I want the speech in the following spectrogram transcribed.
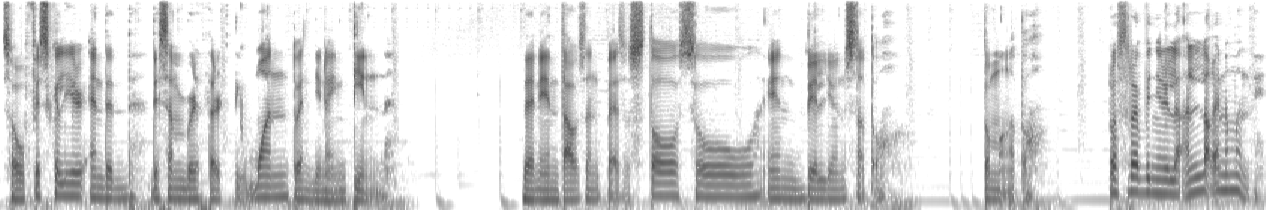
So, fiscal year ended December 31, 2019. Then, in 1,000 pesos to. So, in billions na to. Itong mga to. Gross revenue nila, ang laki naman eh.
